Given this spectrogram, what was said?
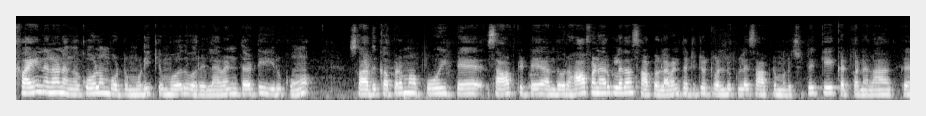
ஃபைனலாக நாங்கள் கோலம் போட்டு முடிக்கும் போது ஒரு லெவன் தேர்ட்டி இருக்கும். ஸோ அதுக்கப்புறமா போயிட்டு சாப்பிட்டுட்டு அந்த ஒரு ஹாஃப் அன் ஹவர்க்குள்ளே தான் சாப்பிட்டோம். லெவன் தேர்ட்டி டு டுவெல்லுக்குள்ளே சாப்பிட்டு முடிச்சுட்டு கேக் கட் பண்ணலாம். க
